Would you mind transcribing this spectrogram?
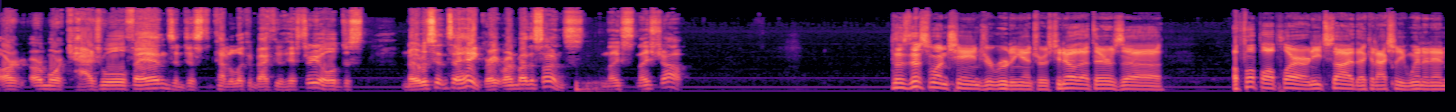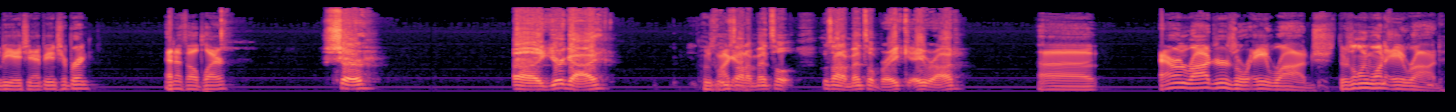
are are more casual fans and just kind of looking back through history will just notice it and say, "Hey, great run by the Suns. Nice, nice job." Does this one change your rooting interest? You know that there's a, a football player on each side that could actually win an NBA championship ring? NFL player? Sure. Uh, your guy, Who's my who's guy? on a mental, who's on a mental break, A Rod. uh, Aaron Rodgers or A Raj? There's only one A Rod.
